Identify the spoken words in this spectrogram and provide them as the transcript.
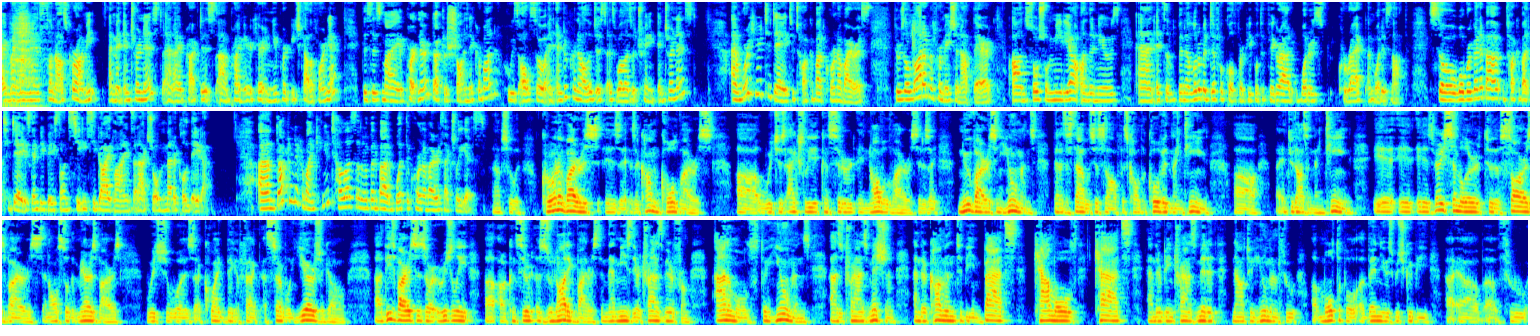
Hi, my name is Sanaz Khorrami. I'm an internist and I practice um, primary care in Newport Beach, California. This is my partner, Dr. Sean Nikravan, who is also an endocrinologist as well as a trained internist. And we're here today to talk about coronavirus. There's a lot of information out there on social media, on the news, and it's been a little bit difficult for people to figure out what is correct and what is not. So what we're going to talk about today is going to be based on CDC guidelines and actual medical data. Um, Dr. Nikravan, can you tell us a little bit about what the coronavirus actually is? Absolutely. Coronavirus is a, is a common cold virus, uh, which is actually considered a novel virus. It is a new virus in humans that has established itself. It's called the COVID-19 uh, in 2019. It, it, it is very similar to the SARS virus and also the MERS virus, which was a quite big effect uh, several years ago. Uh, these viruses are originally uh, are considered a zoonotic virus, and that means they are transmitted from animals to humans as a transmission, and they're common to be in bats, camels, cats, and they're being transmitted now to human through uh, multiple uh, venues, which could be uh, through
